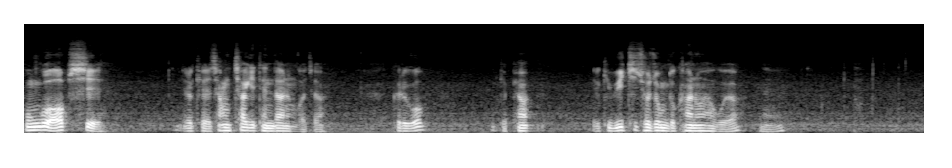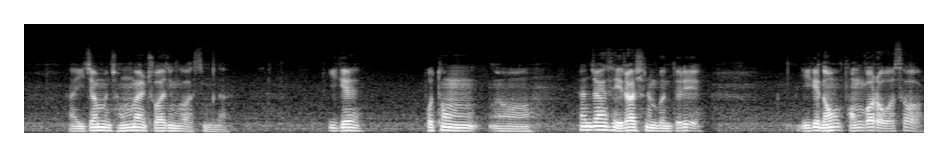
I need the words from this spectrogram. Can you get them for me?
공구 없이 이렇게 장착이 된다는 거죠. 그리고 이렇게 변, 이렇게 위치 조정도 가능하고요. 네. 아, 이 점은 정말 좋아진 것 같습니다. 이게 보통 어, 현장에서 일하시는 분들이 이게 너무 번거로워서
